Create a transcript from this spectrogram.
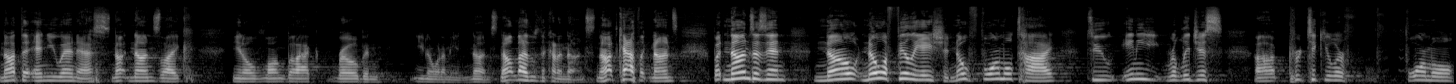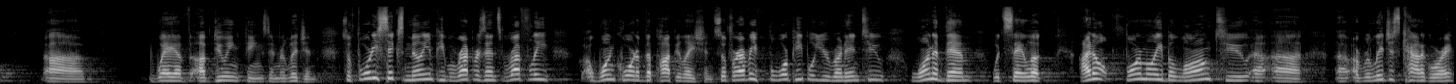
Not the N U N S, not nuns like, you know, long black robe and you know what I mean, nuns. Not those kind of nuns, not Catholic nuns, but nones as in no, no affiliation, no formal tie to any religious, uh, particular formal uh, way of, of doing things in religion. So 46 million people represents roughly uh, one quarter of the population. So for every four people you run into, one of them would say, Look, I don't formally belong to a, a, a religious category,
